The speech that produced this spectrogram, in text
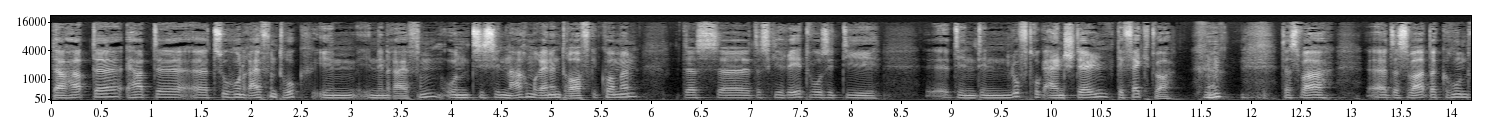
Da hatte er hatte äh, zu hohen Reifendruck im, in den Reifen und sie sind nach dem Rennen draufgekommen, dass äh, das Gerät, wo sie die äh, den, den Luftdruck einstellen, defekt war. Mhm. Das war äh, das war der Grund.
